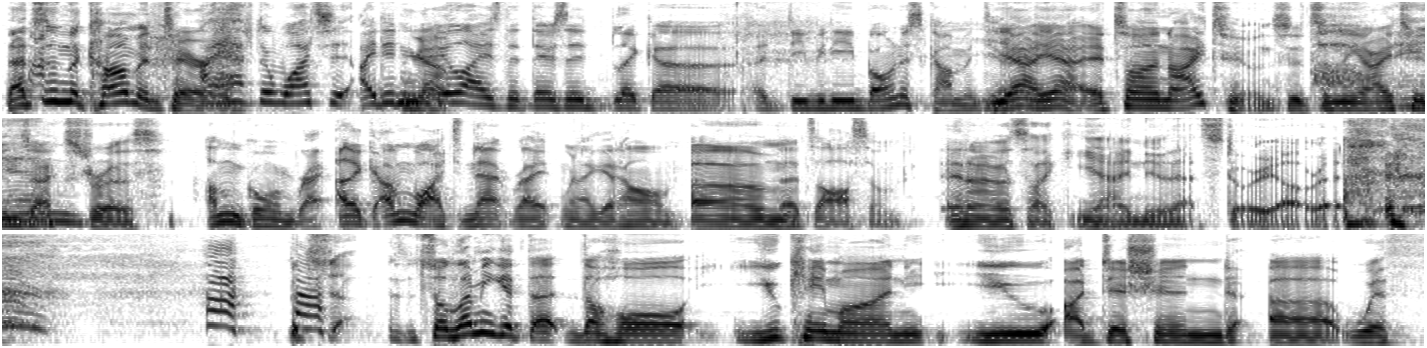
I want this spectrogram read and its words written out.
That's in the commentary. I have to watch it. I didn't Yeah. realize that there's a like a, a DVD bonus commentary. Yeah, yeah, it's on iTunes. It's in the Oh, iTunes man. extras. I'm going right. Like I'm watching that right when I get home. Um, That's awesome. And I was like, yeah, I knew that story already. so, so let me get the the whole. You came on. You auditioned uh, with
